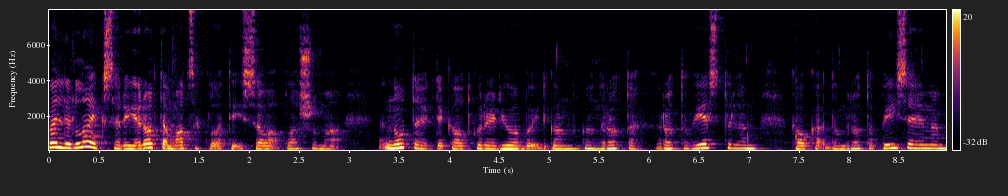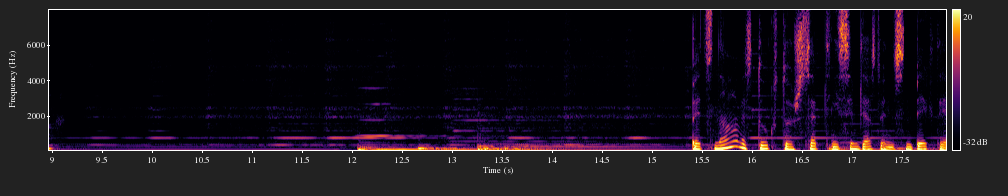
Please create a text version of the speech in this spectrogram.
vēl ir laiks arī rotam atsaklotīs savā plašumā. Noteikti kaut kur ir jābūt gan, gan rota, rota viestuļam, kaut kādam rota pīsējumam. Pēc nāves 1785.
